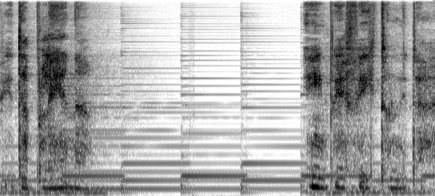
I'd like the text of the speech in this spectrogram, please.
Vida plena em perfeita unidade.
